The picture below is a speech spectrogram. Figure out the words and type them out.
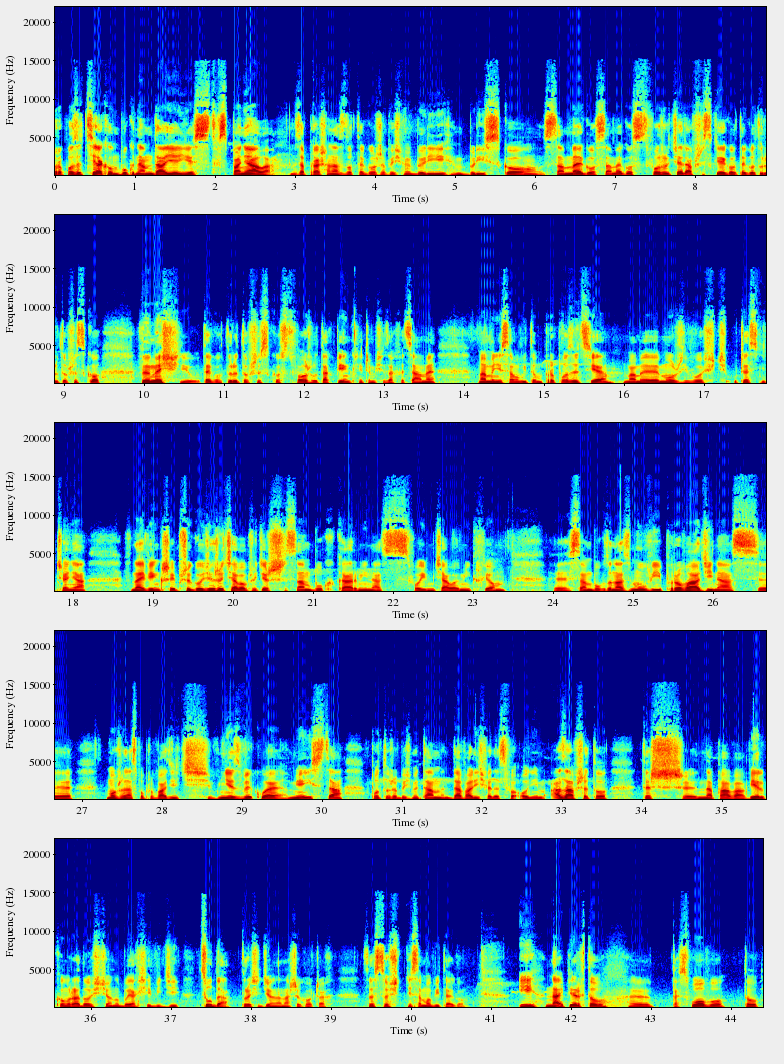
Propozycja, jaką Bóg nam daje, jest wspaniała. Zaprasza nas do tego, żebyśmy byli blisko samego, samego stworzyciela wszystkiego, tego, który to wszystko wymyślił, tego, który to wszystko stworzył tak pięknie, czym się zachwycamy. Mamy niesamowitą propozycję, mamy możliwość uczestniczenia w największej przygodzie życia, bo przecież sam Bóg karmi nas swoim ciałem i krwią. E, Sam Bóg do nas mówi, prowadzi nas, e, może nas poprowadzić w niezwykłe miejsca, po to, żebyśmy tam dawali świadectwo o Nim, a zawsze to też e, napawa wielką radością, no bo jak się widzi cuda, które się dzieją na naszych oczach, to jest coś niesamowitego. I najpierw to, to słowo, to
